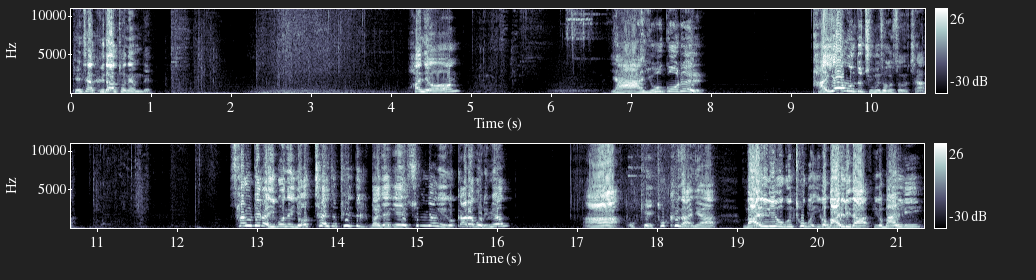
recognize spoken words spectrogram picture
괜찮아 그 다음 턴에 하면 돼 환영 야 요거를 다이아몬드 주문석을 써놓자 상대가 이번에 여차에서 필드 만약에 순명에 이거 깔아버리면 아 오케이. 토큰 아니야. 말리 혹은 토그 이거 말리다. 이거 말리.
